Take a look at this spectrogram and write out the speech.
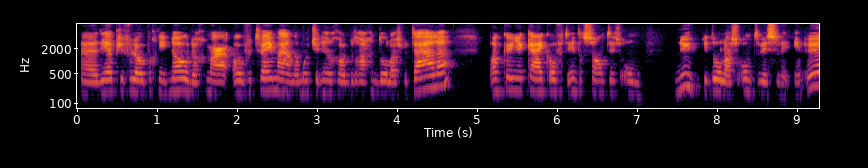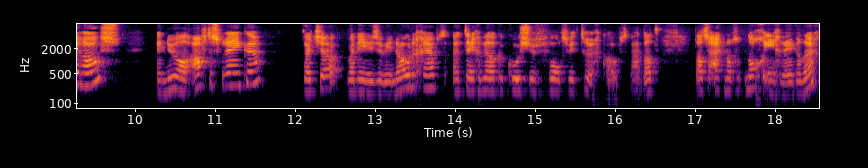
eh, die heb je voorlopig niet nodig, maar over twee maanden moet je een heel groot bedrag in dollars betalen. Dan kun je kijken of het interessant is om nu die dollars om te wisselen in euro's. En nu al af te spreken dat je, wanneer je ze weer nodig hebt, eh, tegen welke koers je vervolgens weer terugkoopt. Nou, dat, dat is eigenlijk nog, nog ingewikkelder.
